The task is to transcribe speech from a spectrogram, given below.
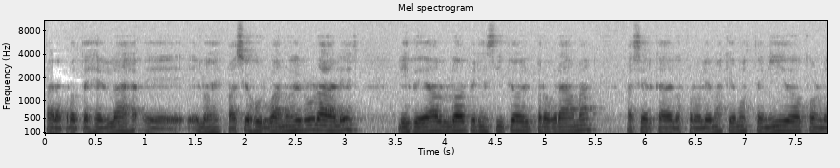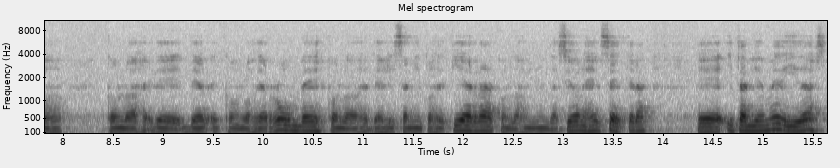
para proteger los espacios urbanos y rurales, Lisbeth habló al principio del programa acerca de los problemas que hemos tenido con los derrumbes, con los deslizamientos de tierra, con las inundaciones, etc. Eh, y también medidas,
